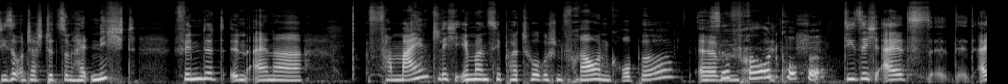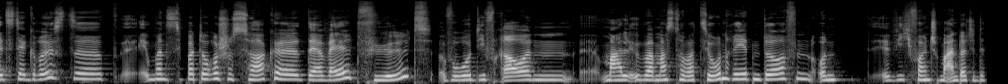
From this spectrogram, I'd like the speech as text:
diese Unterstützung halt nicht findet in einer vermeintlich emanzipatorischen Frauengruppe. Diese ähm, Frauengruppe. Die sich als, als der größte emanzipatorische Circle der Welt fühlt, wo die Frauen mal über Masturbation reden dürfen und wie ich vorhin schon mal andeutete,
